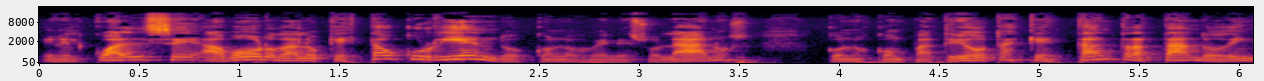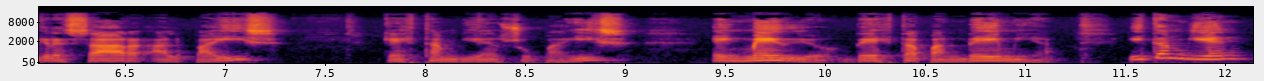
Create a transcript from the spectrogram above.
en el cual se aborda lo que está ocurriendo con los venezolanos, con los compatriotas que están tratando de ingresar al país, que es también su país, en medio de esta pandemia, y también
